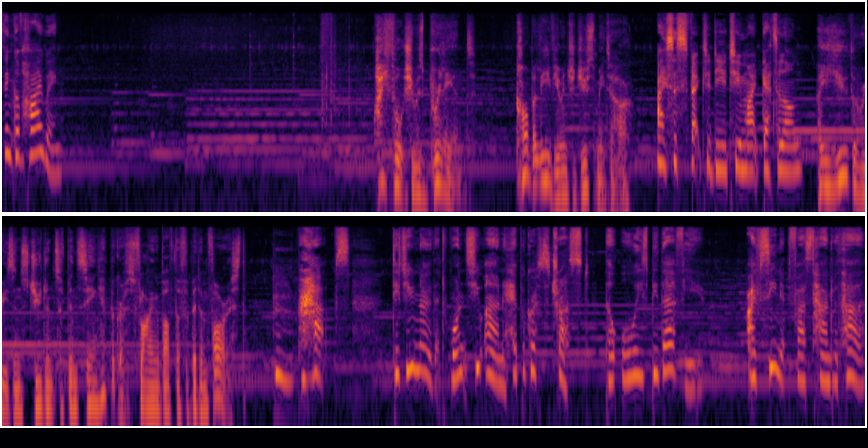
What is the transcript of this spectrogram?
Think of Highwing? I thought she was brilliant. Can't believe you introduced me to her. I suspected you two might get along. Are you the reason students have been seeing hippogriffs flying above the Forbidden Forest? Hmm, perhaps. Did you know that once you earn a hippogriff's trust, they'll always be there for you? I've seen it firsthand with her.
